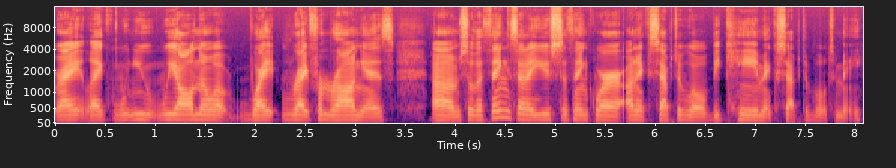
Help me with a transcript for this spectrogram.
right? Like you, we all know what right, right from wrong is. Um, so the things that I used to think were unacceptable became acceptable to me,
